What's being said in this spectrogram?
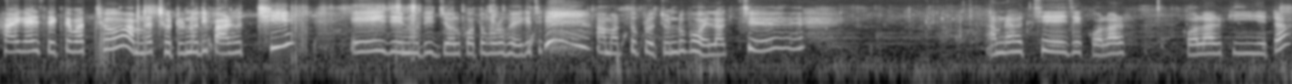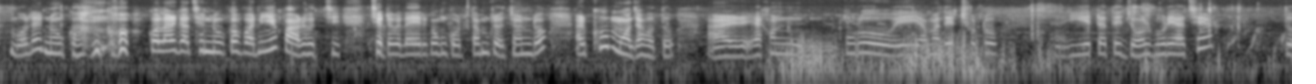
হাই গাইস দেখতে পাচ্ছ? আমরা ছোট নদী পার হচ্ছি। এই যে নদীর জল কত বড় হয়ে গেছে। আমার তো প্রচণ্ড ভয় লাগছে। আমরা হচ্ছে এই যে কলার কলার কি এটা বলে? নৌকা, কলার গাছের নৌকা বানিয়ে পার হচ্ছি। ছোটোবেলায় এরকম করতাম প্রচণ্ড, আর খুব মজা হতো। আর এখন পুরো এই আমাদের ছোট ইয়েটাতে জল ভরে আছে। তো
